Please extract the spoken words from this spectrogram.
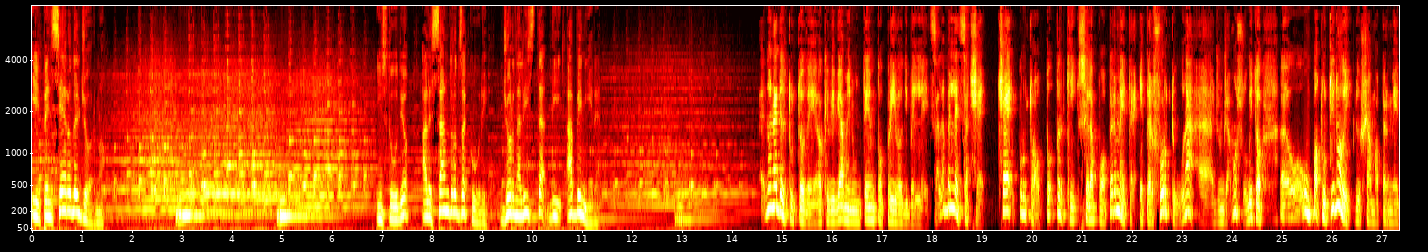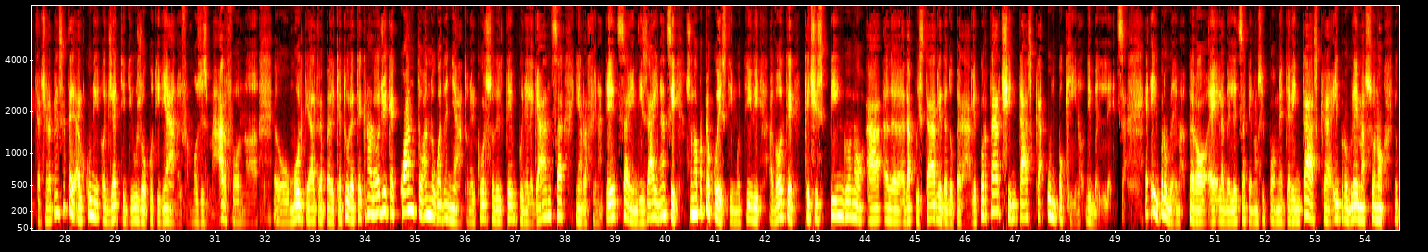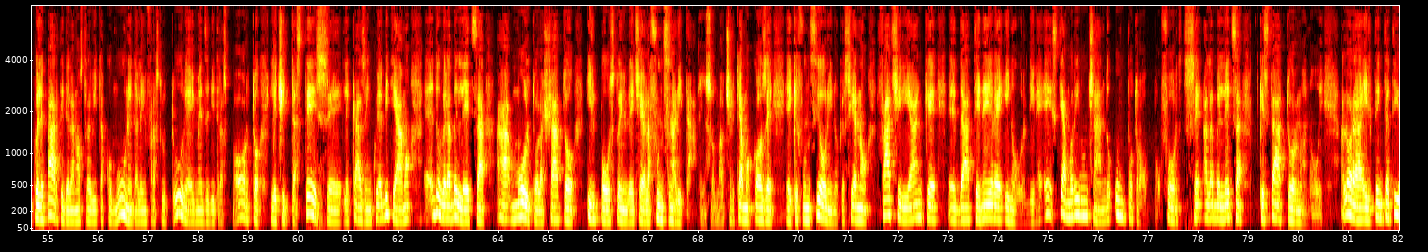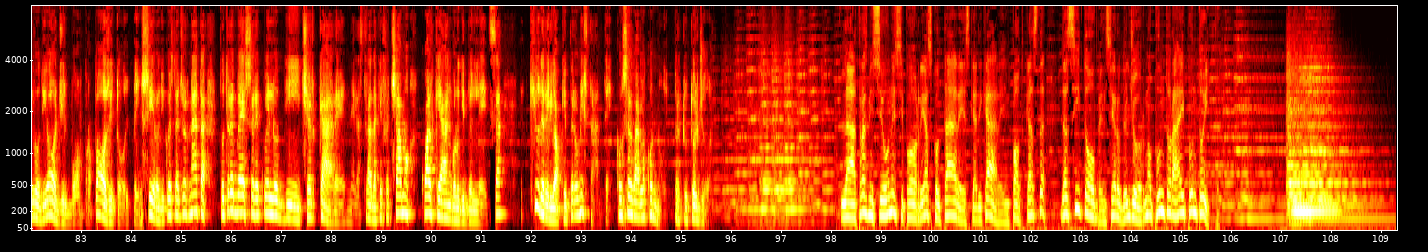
Il pensiero del giorno. In studio Alessandro Zaccuri, giornalista di Avvenire. Non è del tutto vero che viviamo in un tempo privo di bellezza. La bellezza c'è, c'è purtroppo per chi se la può permettere e per fortuna, eh, aggiungiamo subito, eh, un po' tutti noi riusciamo a permettercela. Pensate a alcuni oggetti di uso quotidiano, i famosi smartphone eh, o molte altre apparecchiature tecnologiche, quanto hanno guadagnato nel corso del tempo in eleganza, in raffinatezza, in design, anzi sono proprio questi i motivi a volte che ci spingono a, eh, ad acquistarli ed adoperarli, portarci in tasca un pochino di bellezza. E il problema però è la bellezza che non si può mettere in tasca, il problema sono quelle parti della nostra vita comune, dalle infrastrutture ai mezzi di trasporto, le città stesse, le case in cui abitiamo, eh, dove la bellezza ha molto lasciato il posto invece alla funzionalità. Insomma, cerchiamo cose eh, che funzionino, che siano facili anche eh, da tenere in ordine e stiamo rinunciando un po' troppo, forse, alla bellezza che sta attorno a noi. Allora il tentativo di oggi, il buon proposito, il pensiero di questa giornata potrebbe essere quello di cercare nella strada che facciamo qualche angolo di bellezza, chiudere gli occhi per un istante, conservarlo con noi per tutto il giorno. La trasmissione si può riascoltare e scaricare in podcast dal sito pensierodelgiorno.rai.it.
